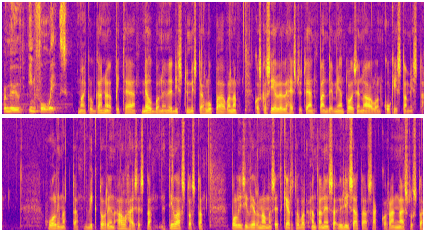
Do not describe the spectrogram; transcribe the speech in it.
removed in four weeks. Michael Gunner pitää Melbournen edistymistä lupaavana, koska siellä lähestytään pandemian toisen aallon kukistamista. Huolimatta Victorian alhaisesta tilastosta, poliisiviranomaiset kertovat antaneensa yli sata sakkorangaistusta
